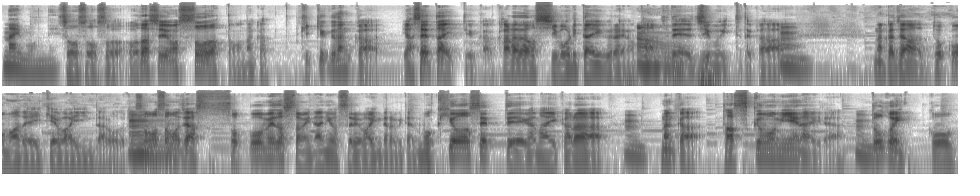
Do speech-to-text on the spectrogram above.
ないもんね。そうそうそう。私もそうだったもん。なんか結局なんか痩せたいっていうか体を絞りたいぐらいの感じでジム行ってたから、うんなんかじゃあどこまで行けばいいんだろうとか、うん。そもそもじゃあそこを目指すために何をすればいいんだろうみたいな目標設定がないからうん。なんかタスクも見えないみたいな、うん。どこにこ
